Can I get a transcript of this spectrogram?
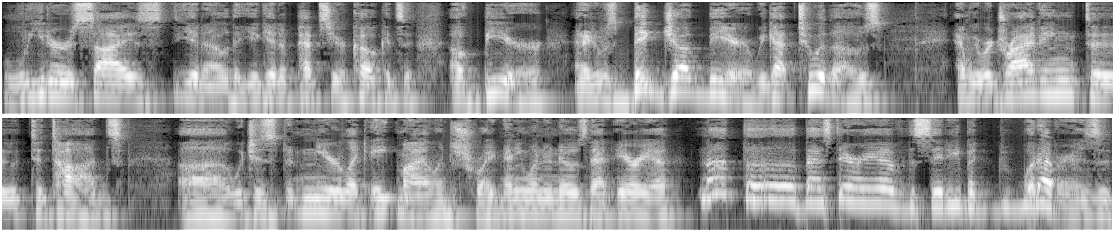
liter size, you know, that you get a Pepsi or Coke. It's a, of beer, and it was Big Jug Beer. We got two of those and we were driving to to Todd's, uh, which is near like Eight Mile in Detroit. And anyone who knows that area, not the best area of the city, but whatever. Is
